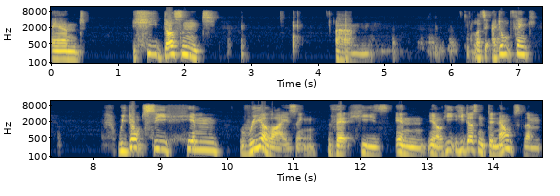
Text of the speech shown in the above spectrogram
and he doesn't, um, let's see, I don't think we don't see him realizing that he's in, you know, he, he doesn't denounce them.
